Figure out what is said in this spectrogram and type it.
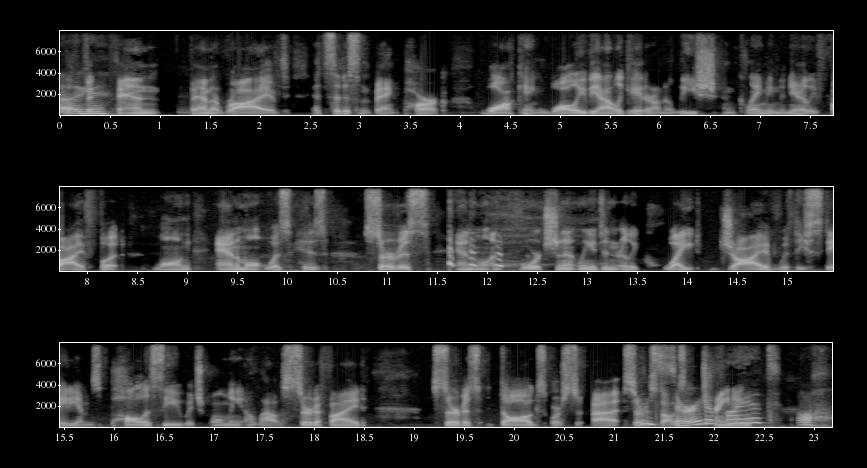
Okay. fan fan arrived at Citizen Bank Park, walking Wally the alligator on a leash and claiming the nearly five foot long animal was his service animal. Unfortunately, it didn't really quite jive with the stadium's policy, which only allows certified service dogs or uh, service dogs in training. it? Oh,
